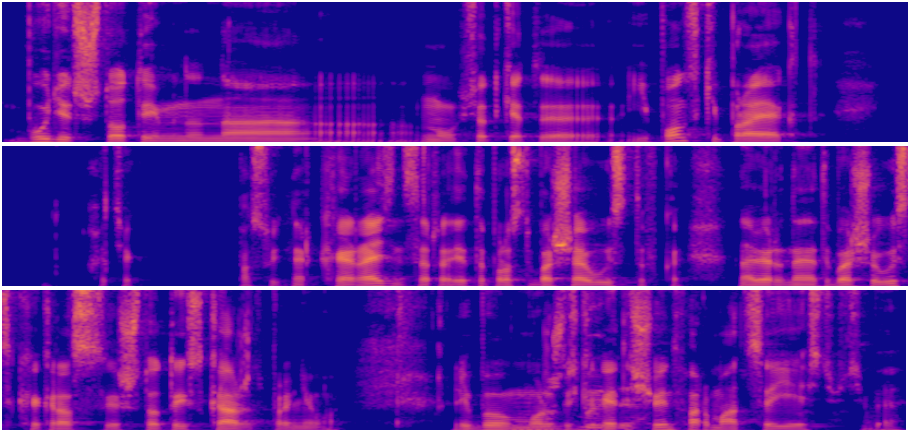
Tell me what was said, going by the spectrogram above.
будет что-то именно на... Ну, все-таки это японский проект, хотя по сути, наверное, какая разница, это просто большая выставка. Наверное, эта большая выставка как раз что-то и скажет про него. Либо, может, может быть, какая-то да. еще информация есть у тебя?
